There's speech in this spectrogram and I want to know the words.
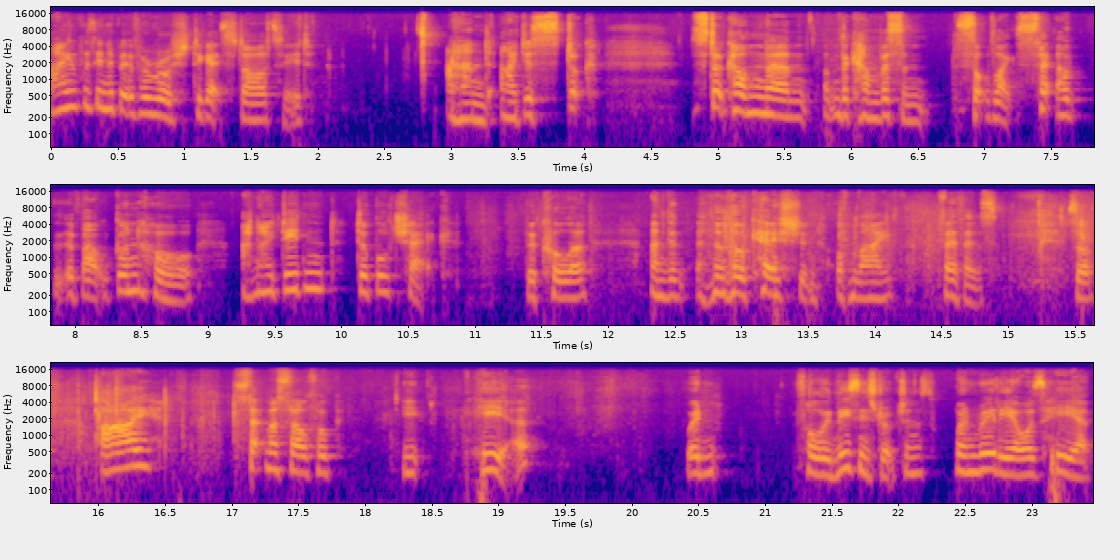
I was in a bit of a rush to get started and I just stuck stuck on, um, on the canvas and sort of like set up about gun ho and I didn't double check the colour and the, and the location of my feathers. So I set myself up here when following these instructions when really I was here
